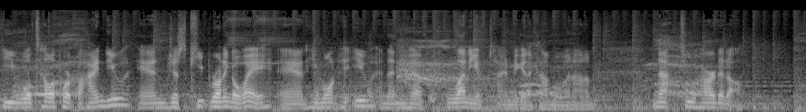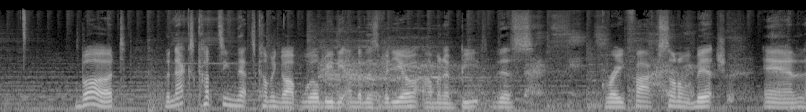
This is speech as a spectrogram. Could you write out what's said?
he will teleport behind you, and just keep running away, and he won't hit you, and then you have plenty of time to get a combo in on him. Not too hard at all. But the next cutscene that's coming up will be the end of this video. I'm gonna beat this gray fox son of a bitch and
